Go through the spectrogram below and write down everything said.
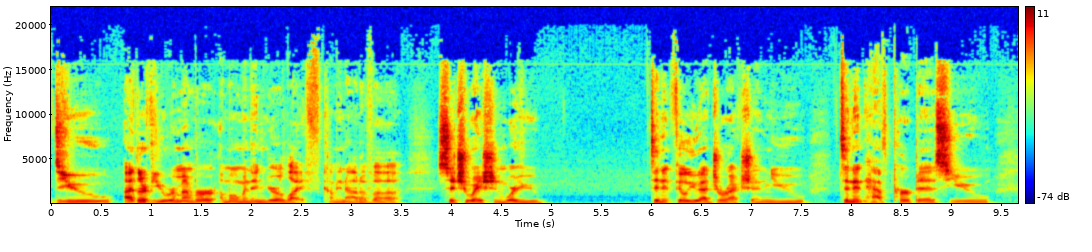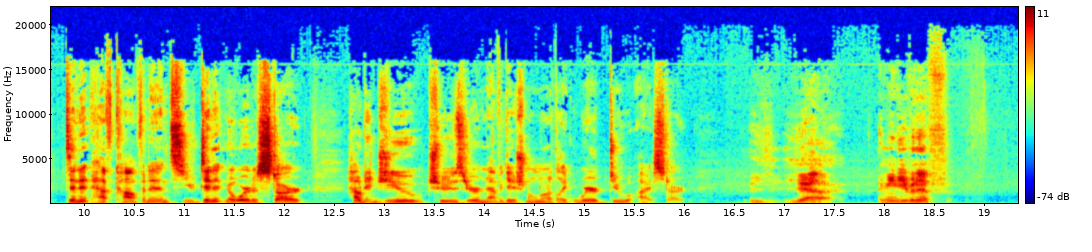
Do you either of you remember a moment in your life coming out of a situation where you didn't feel you had direction, you didn't have purpose, you didn't have confidence, you didn't know where to start? How did you choose your navigational north? Like, where do I start? Yeah. I mean, even if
